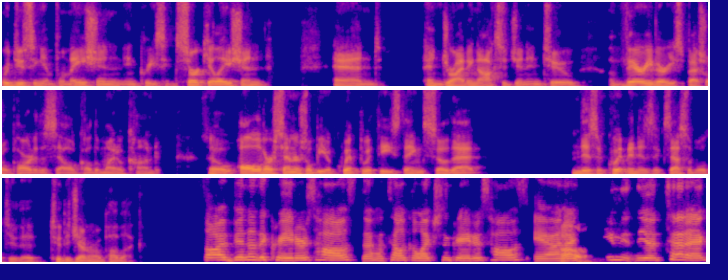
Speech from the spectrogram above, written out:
reducing inflammation, increasing circulation, and and driving oxygen into a very very special part of the cell called the mitochondria. So all of our centers will be equipped with these things so that this equipment is accessible to the to the general public. So I've been at the creator's house, the hotel collection creator's house, and oh. I've seen the, 10x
